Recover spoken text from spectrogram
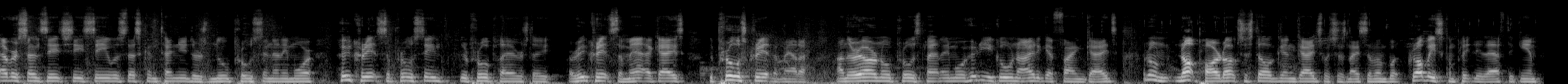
Ever since HGC was discontinued, there's no pro scene anymore. Who creates the pro scene? The pro players do. Or who creates the meta, guys? The pros create the meta. And there are no pros playing anymore. Who do you go now to get fine guides? I don't, not Paradox is still getting guides, which is nice of him, but Grubby's completely left the game.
